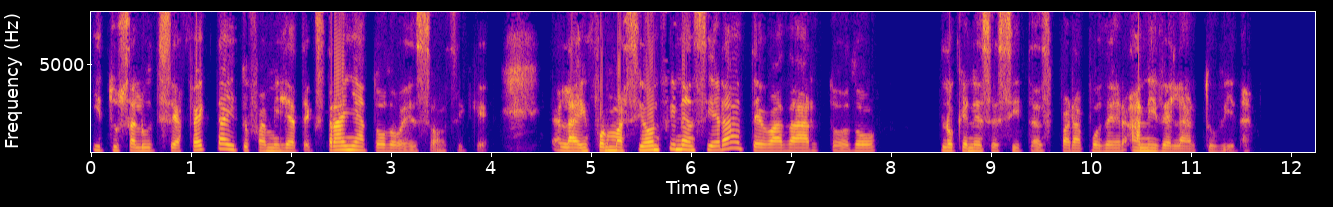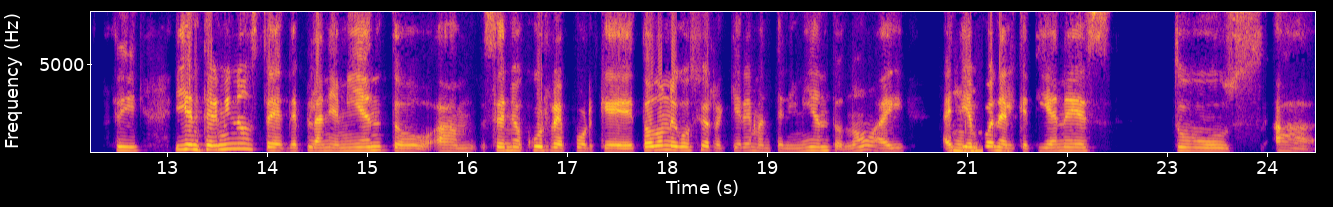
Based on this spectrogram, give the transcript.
y tu salud se afecta y tu familia te extraña, todo eso. Así que la información financiera te va a dar todo lo que necesitas para poder anivelar tu vida. Sí, y en términos de, planeamiento, se me ocurre porque todo negocio requiere mantenimiento, ¿no? Hay, hay tiempo en el que tienes tus, ah,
